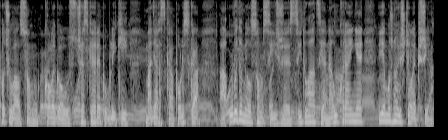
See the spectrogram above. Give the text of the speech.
Počúval som kolegov z Českej republiky, Maďarska, Polska a uvedomil som si, že situácia na Ukrajine je možno ešte lepšia.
